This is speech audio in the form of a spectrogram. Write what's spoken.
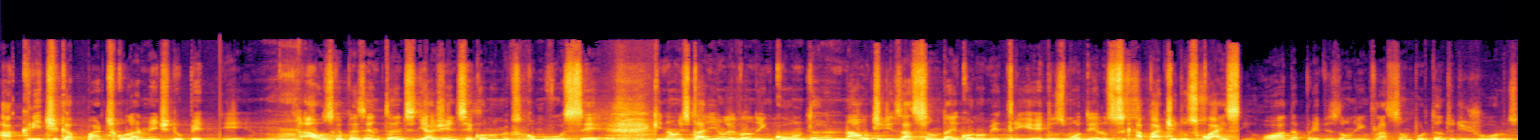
a crítica, particularmente do PT, aos representantes de agentes econômicos como você, que não estariam levando em conta na utilização da econometria e dos modelos a partir dos quais se roda a previsão de inflação, portanto de juros,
